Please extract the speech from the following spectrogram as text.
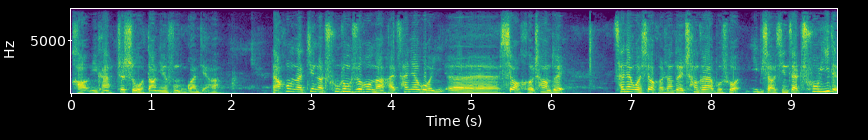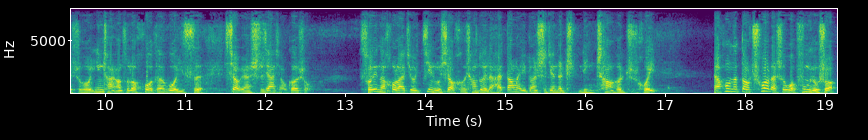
好，你看，这是我当年父母观点啊。然后呢，进了初中之后呢，还参加过一呃校合唱队，参加过校合唱队，唱歌还不错。一不小心在初一的时候阴差阳错的获得过一次校园十佳小歌手，所以呢，后来就进入校合唱队了，还当了一段时间的领唱和指挥。然后呢，到初二的时候，我父母又说：“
